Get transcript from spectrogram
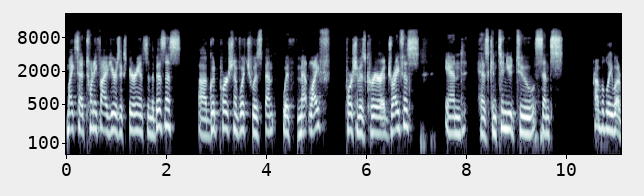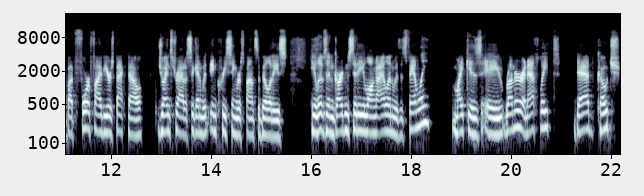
Mike's had 25 years experience in the business a good portion of which was spent with MetLife, portion of his career at Dreyfus, and has continued to since probably what about four or five years back now join Stratos again with increasing responsibilities. He lives in Garden City, Long Island with his family. Mike is a runner, an athlete, dad, coach,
